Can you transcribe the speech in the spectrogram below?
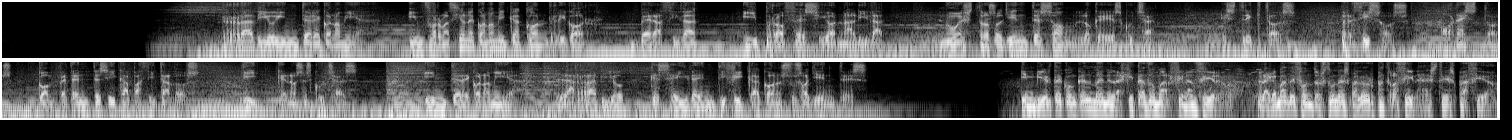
Radio Intereconomía. Información económica con rigor, veracidad y profesionalidad. Nuestros oyentes son lo que escuchan. Estrictos, precisos, honestos, competentes y capacitados. Di que nos escuchas. Intereconomía, la radio que se identifica con sus oyentes. Invierta con calma en el agitado mar financiero. La gama de fondos Dunas Valor patrocina este espacio.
